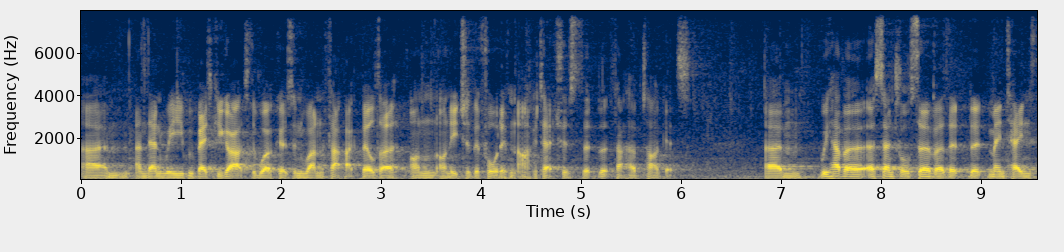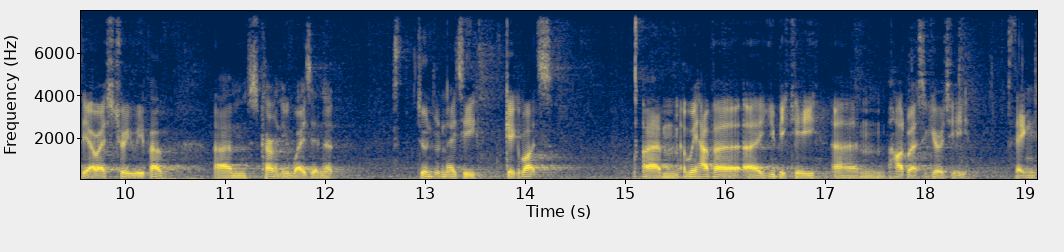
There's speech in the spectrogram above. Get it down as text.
Um, and then we, we basically go out to the workers and run Flatpak Builder on, on each of the four different architectures that, that FlatHub targets. Um, we have a, a, central server that, that, maintains the OS tree repo. Um, it currently weighs in at 280 gigabytes. Um, and we have a, a YubiKey um, hardware security thing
